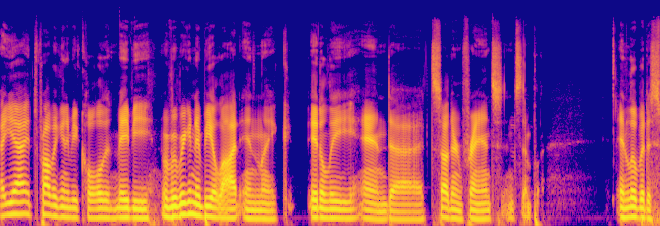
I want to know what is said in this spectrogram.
uh, yeah, it's probably going to be cold, and maybe we're, we're going to be a lot in like Italy and uh, southern France and some, and a little bit of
